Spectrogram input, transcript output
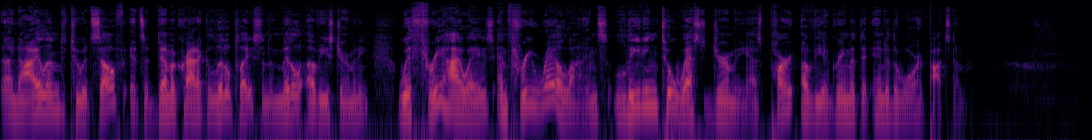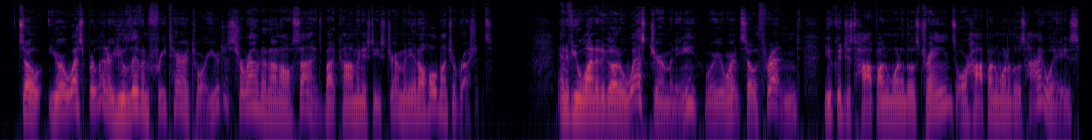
an island to itself. It's a democratic little place in the middle of East Germany with three highways and three rail lines leading to West Germany as part of the agreement that ended the war at Potsdam. So you're a West Berliner, you live in free territory. You're just surrounded on all sides by communist East Germany and a whole bunch of Russians. And if you wanted to go to West Germany, where you weren't so threatened, you could just hop on one of those trains or hop on one of those highways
